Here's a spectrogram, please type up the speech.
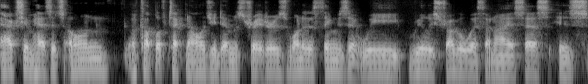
Axiom has its own a couple of technology demonstrators. One of the things that we really struggle with on ISS is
